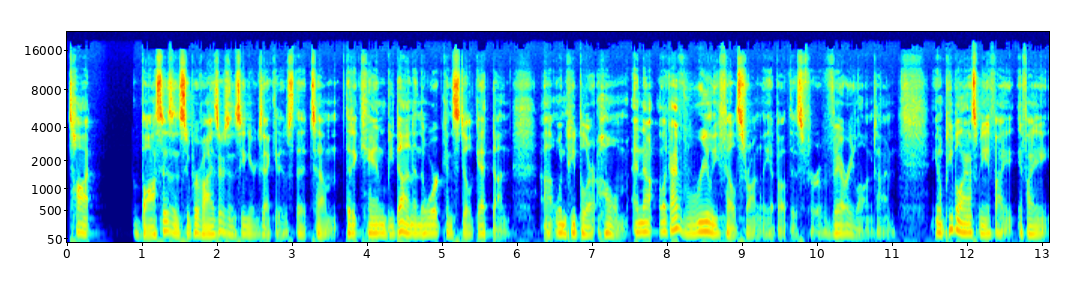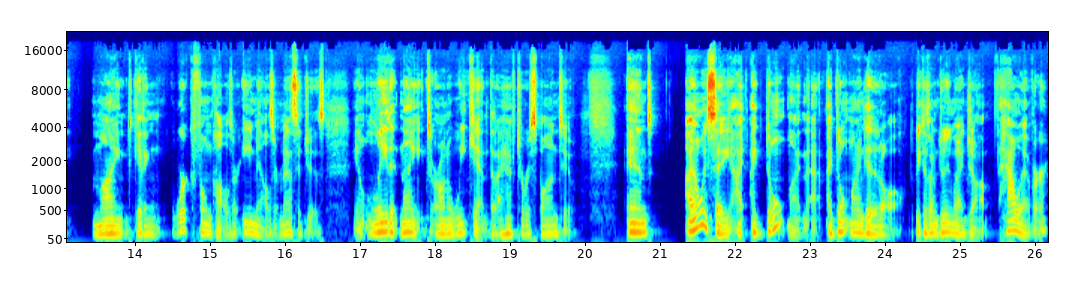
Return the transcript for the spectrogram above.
taught bosses and supervisors and senior executives that um, that it can be done and the work can still get done uh, when people are at home. And now, like I've really felt strongly about this for a very long time. You know, people ask me if I if I mind getting work phone calls or emails or messages, you know, late at night or on a weekend that I have to respond to, and I always say I, I don't mind that. I don't mind it at all because I'm doing my job. However,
